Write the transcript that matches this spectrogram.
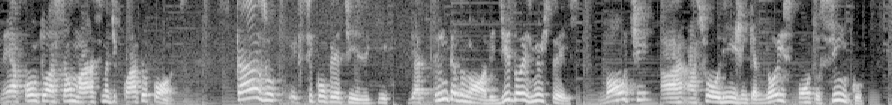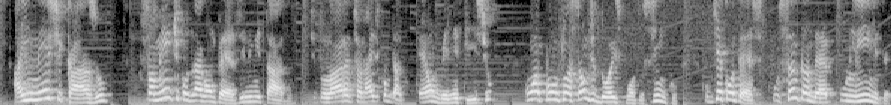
né, a pontuação máxima de 4 pontos. Caso se concretize que dia 30 de 9 de 2003 volte à, sua origem, que é 2.5, aí neste caso, somente com o Dragon Pass ilimitado titular, adicionais e convidados. É um benefício. Com a pontuação de 2.5, o que acontece? O Santander, o Limited,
